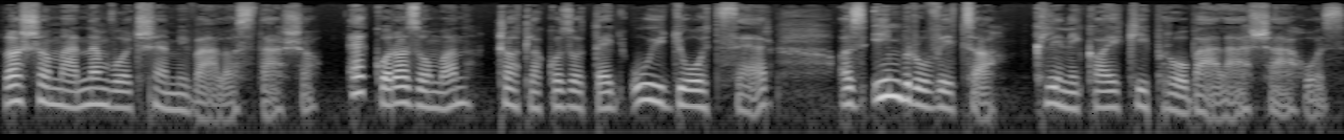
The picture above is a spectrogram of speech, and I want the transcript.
Lassan már nem volt semmi választása. Ekkor azonban csatlakozott egy új gyógyszer, az Imbruvica klinikai kipróbálásához.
